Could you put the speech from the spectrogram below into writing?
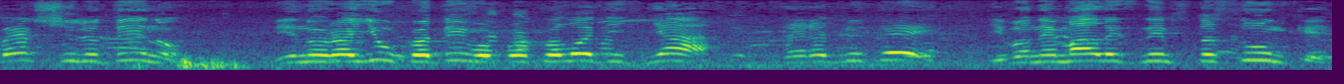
першу людину, він у раю ходив у прохолоді дня серед людей. І вони мали з ним стосунки,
